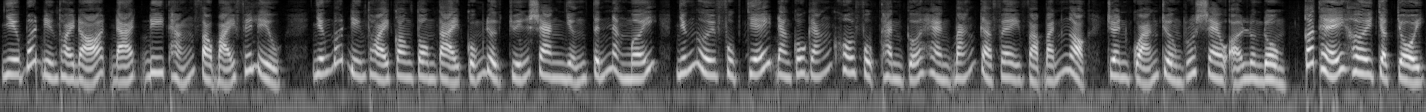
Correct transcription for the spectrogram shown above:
nhiều bot điện thoại đỏ đã đi thẳng vào bãi phế liệu. Những bot điện thoại còn tồn tại cũng được chuyển sang những tính năng mới. Những người phục chế đang cố gắng khôi phục thành cửa hàng bán cà phê và bánh ngọt trên quảng trường Brussels ở London. Có thể hơi chật chội,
